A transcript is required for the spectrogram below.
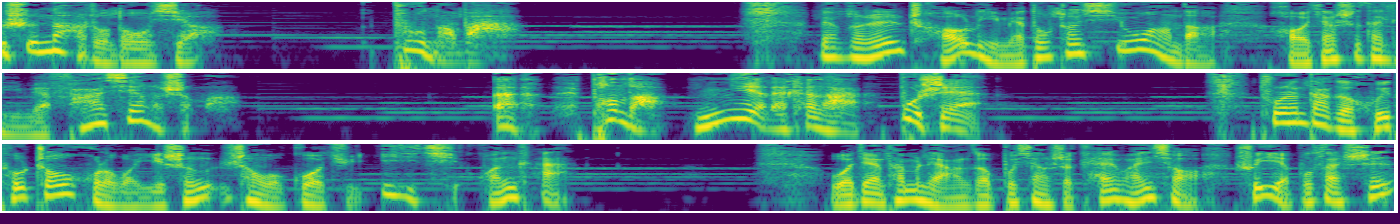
是那种东西啊，不能吧？两个人朝里面东张西望的，好像是在里面发现了什么。哎，胖子，你也来看看，不深。突然，大哥回头招呼了我一声，让我过去一起观看。我见他们两个不像是开玩笑，水也不算深，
